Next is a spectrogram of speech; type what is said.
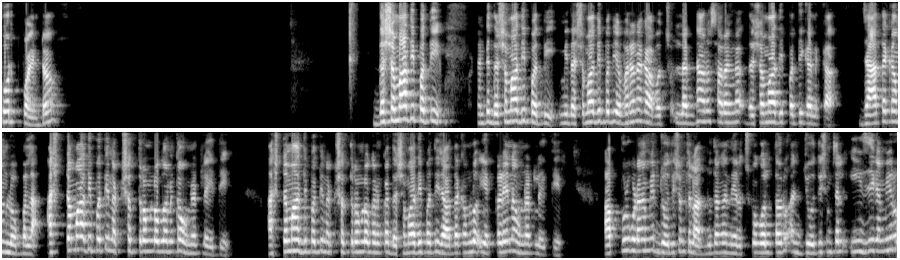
ఫోర్త్ పాయింట్ దశమాధిపతి అంటే దశమాధిపతి మీ దశమాధిపతి ఎవరైనా కావచ్చు లగ్నానుసారంగా దశమాధిపతి కనుక జాతకం లోపల అష్టమాధిపతి నక్షత్రంలో గనుక ఉన్నట్లయితే అష్టమాధిపతి నక్షత్రంలో కనుక దశమాధిపతి జాతకంలో ఎక్కడైనా ఉన్నట్లయితే అప్పుడు కూడా మీరు జ్యోతిషం చాలా అద్భుతంగా నేర్చుకోగలుగుతారు అండ్ జ్యోతిషం చాలా ఈజీగా మీరు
